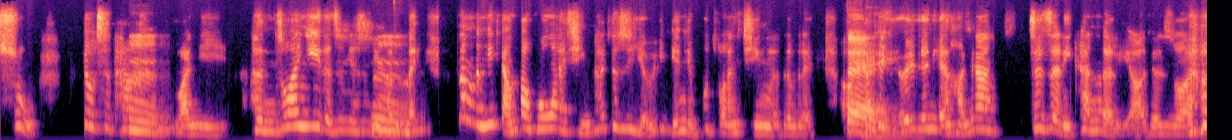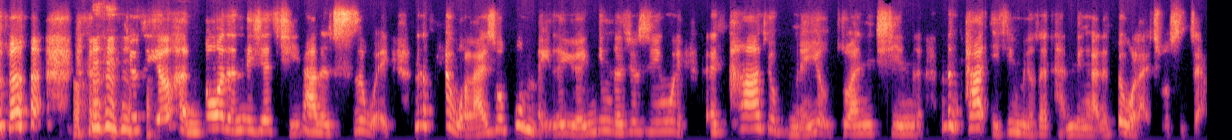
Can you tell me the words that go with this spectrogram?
素，就是他很专一，很专一的这件事情很美。那么你讲到婚外情，他就是有一点点不专心了，对不对？对，有一点点好像。吃这里看那里啊，就是说 就是有很多的那些其他的思维。那对我来说不美的原因呢，就是因为，哎，他就没有专心了。那他已经没有在谈恋爱了。对我来说是这样。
